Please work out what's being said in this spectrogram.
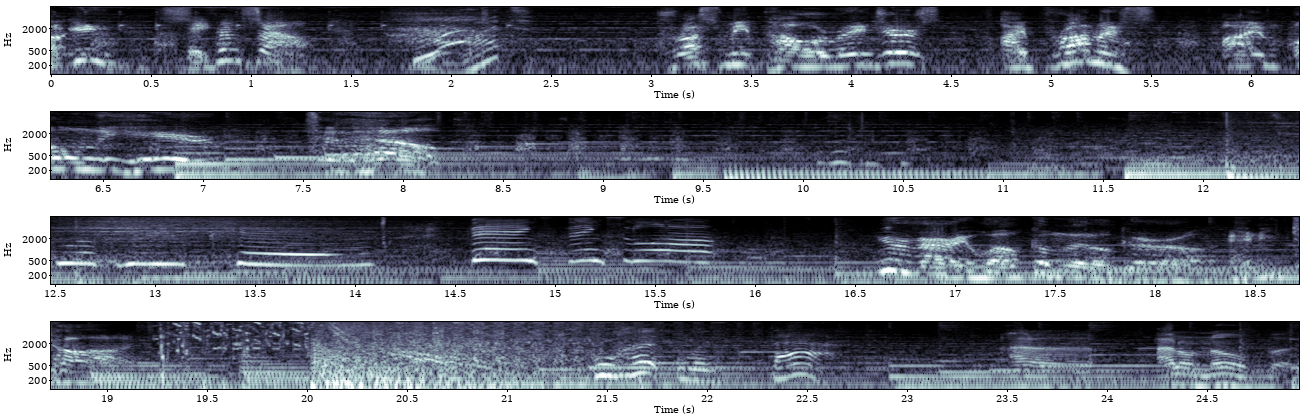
You go, little doggy. Safe and sound. What? Trust me, Power Rangers. I promise. I'm only here to help. Scruffy, okay. Thanks, thanks a lot. You're very welcome, little girl. Anytime. What was that? Uh, I don't know, but,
